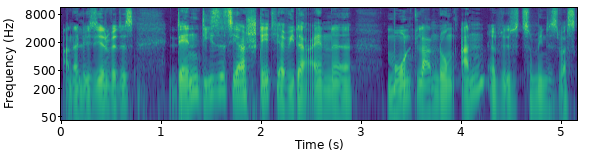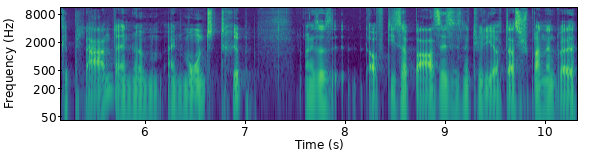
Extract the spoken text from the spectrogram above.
analysieren wir das. Denn dieses Jahr steht ja wieder eine Mondlandung an, es ist zumindest was geplant, ein, ein Mondtrip. Also auf dieser Basis ist natürlich auch das spannend, weil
